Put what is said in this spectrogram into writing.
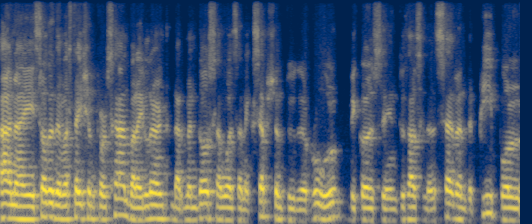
and I saw the devastation firsthand, but I learned that Mendoza was an exception to the rule because in 2007, the people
